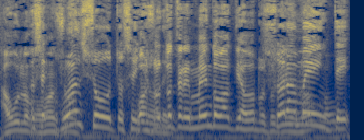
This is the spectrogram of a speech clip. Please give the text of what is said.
A uno con Entonces, Juan Juan Soto, señores. Juan Soto es tremendo bateador, Solamente.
